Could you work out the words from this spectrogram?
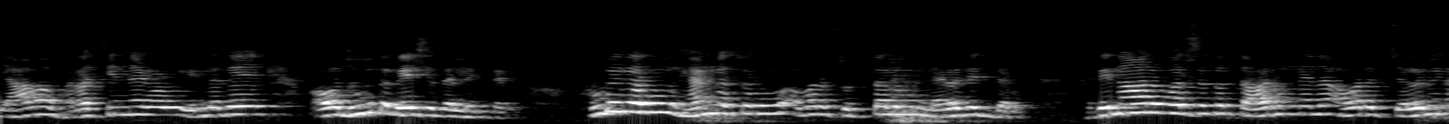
ಯಾವ ಹೊರಚಿಹ್ನೆಗಳು ಇಲ್ಲದೆ ಅವಧೂತ ವೇಷದಲ್ಲಿದ್ದರು. ಹುಡುಗರು, ಹೆಂಗಸರು ಅವರ ಸುತ್ತಲೂ ನೆರೆದಿದ್ದರು. ಹದಿನಾರು ವರ್ಷದ ತಾರುಣ್ಯದ ಅವರ ಚೆಲುವಿನ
